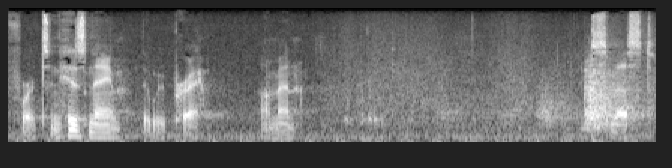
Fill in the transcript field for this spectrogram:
for it's in His name that we pray. Amen. Dismissed.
